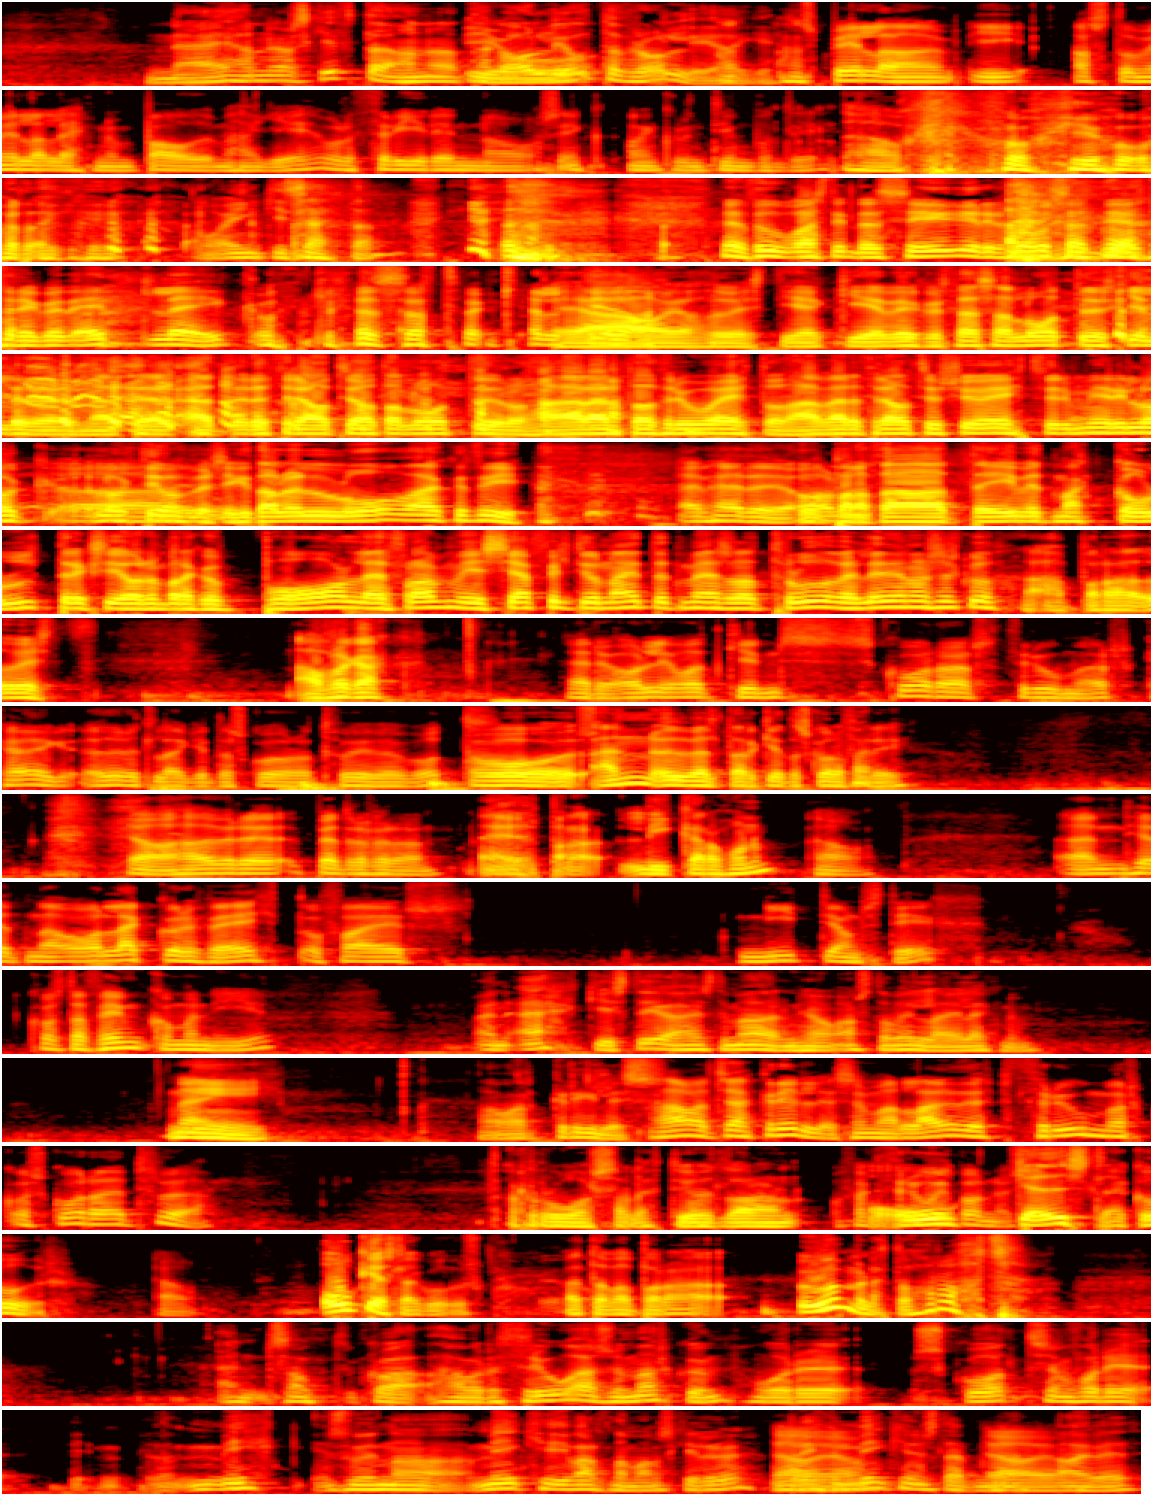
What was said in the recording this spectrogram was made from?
Nei, hann er að skipta, hann er að taka. Olli út af fyrir Olli, eða hann, ekki? hann spilaði í Aston Villa leiknum báðum það ekki? Voru þrýr inn á, á einhverjum tímpundi Já, og jú, er það ekki? Og engi setta þegar þú varst inn að sigri rósandi eftir einhvern einn leik og þess að tvekja Já, já, þú veist, ég gef ykkur þessa lótu skilur en þetta er- eru 38 lótur og það er enda 3-1 og það verður 37-1 fyrir mér í lok, lok tímabils, ég get alveg lofa ykkur því en herru, og bara það að David McGoldrick honum bara eitthvað ból er frammi í Sheffield United með þess að trúða við hliðina á sig sko, það er bara, þú veist áfragak, herru, Ollie Watkins skorar þrjú mörg hefði auðvitað geta skorar tvö viðbútt og enn auðveldar geta skora færi já, það hefði verið betra fyrir hann. Nei, bara líkar á honum. Já, en hérna og leggur upp eitt og fær 19 stig. Kostar 5,9 En ekki stiga hæsti maðurinn hjá Aston Villa í leiknum Nei. Það var Grílis það var Jack Grilli sem að lagði upp þrjú mörg og skoraði tvö rosalegt, ég vil var hann og fekk þrjú í bónus ógeðslega góður Já. ógeðslega góður sko. þetta var bara umulegt að horfa á þetta En samt, hvað, það voru þrjú að þessu mörgum voru skot sem fóri mik svona, mikið í varnamann breytti já. mikið um stefnu Já, já. æfið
